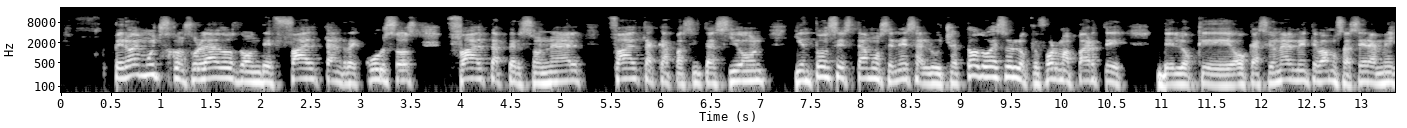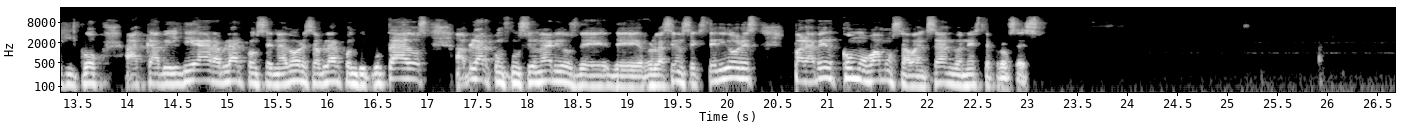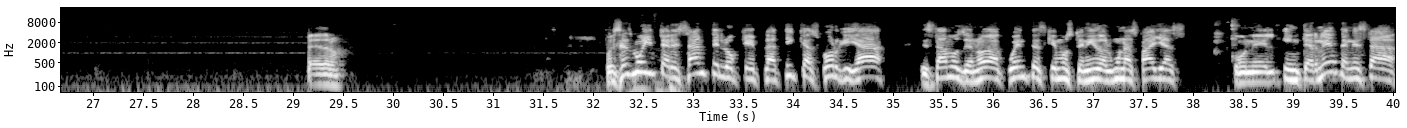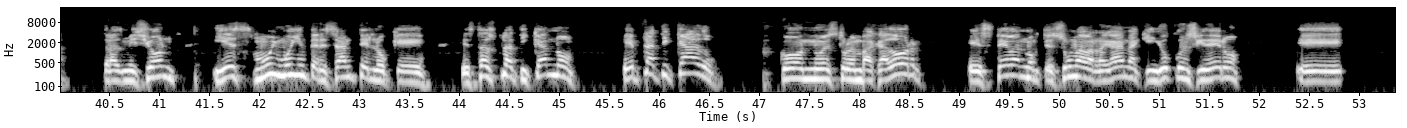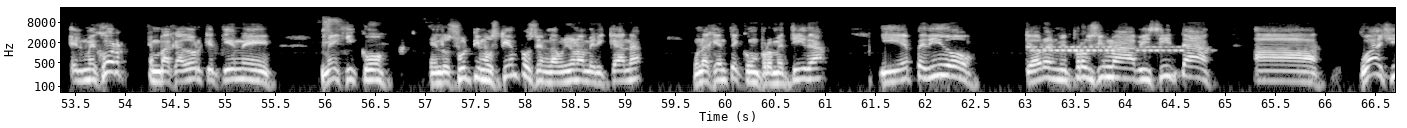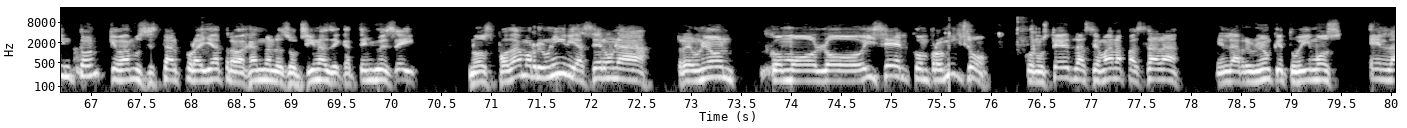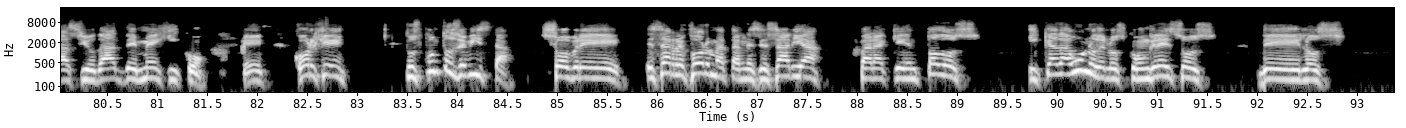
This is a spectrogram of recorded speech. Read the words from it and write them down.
pero hay muchos consulados donde faltan recursos, falta personal, falta capacitación y entonces estamos en esa lucha. Todo eso es lo que forma parte de lo que ocasionalmente vamos a hacer a México, a cabildear, hablar con senadores, hablar con diputados, hablar con funcionarios de, relaciones exteriores para ver cómo vamos avanzando en este proceso. Pedro. Pues es muy interesante lo que platicas, Jorge. Ya estamos de nueva cuenta, es que hemos tenido algunas fallas con el Internet en esta transmisión y es muy, muy interesante lo que estás platicando. He platicado con nuestro embajador Esteban Moctezuma Barragán, a quien yo considero eh, el mejor embajador que tiene México en los últimos tiempos en la Unión Americana, una gente comprometida, y he pedido que ahora en mi próxima visita a Washington, que vamos a estar por allá trabajando en las oficinas de Caten USA, nos podamos reunir y hacer una reunión como lo hice el compromiso con ustedes la semana pasada en la reunión que tuvimos en la Ciudad de México. Eh, Jorge, tus puntos de vista sobre esa reforma tan necesaria para que en todos y cada uno de los congresos de los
